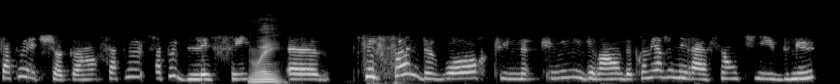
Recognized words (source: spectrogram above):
ça peut être choquant, ça peut, ça peut blesser. Oui. Euh, c'est le fun de voir qu'une qu'une immigrante de première génération qui est venue,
